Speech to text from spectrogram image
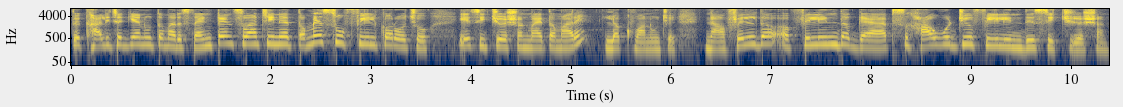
તો એ ખાલી જગ્યાનું તમારે સેન્ટેન્સ વાંચીને તમે શું ફીલ કરો છો? એ સિચ્યુએશનમાં તમારે લખવાનું છે. ના fill the fill in the gaps how would you feel in this situation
